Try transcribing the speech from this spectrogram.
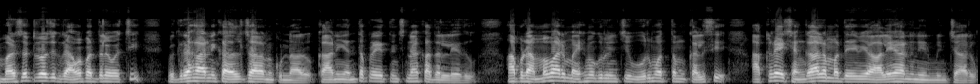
మరుసటి రోజు గ్రామ పెద్దలు వచ్చి విగ్రహాన్ని కదల్చాలనుకున్నారు. కానీ ఎంత ప్రయత్నించినా కదలలేదు. అప్పుడు అమ్మవారి మహిమ గురించి ఊరు మొత్తం కలిసి అక్కడే చెంగాలమ్మ దేవి ఆలయాన్ని నిర్మించారు.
